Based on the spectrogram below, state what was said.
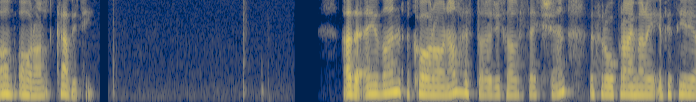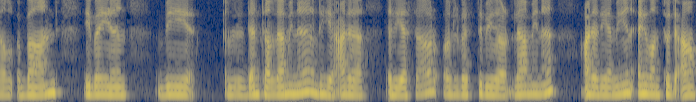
of oral cavity هذا أيضا coronal histological section through primary epithelial band يبين بالdental lamina اللي هي على اليسار vestibular lamina على اليمين أيضا تدعى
